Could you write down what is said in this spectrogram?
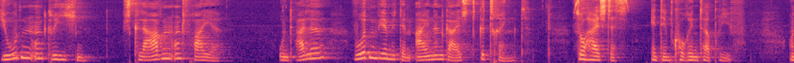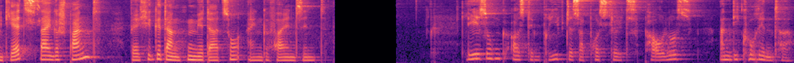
Juden und Griechen, Sklaven und Freie, und alle wurden wir mit dem einen Geist getränkt. So heißt es in dem Korintherbrief. Und jetzt sei gespannt, welche Gedanken mir dazu eingefallen sind. Lesung aus dem Brief des Apostels Paulus an die Korinther.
